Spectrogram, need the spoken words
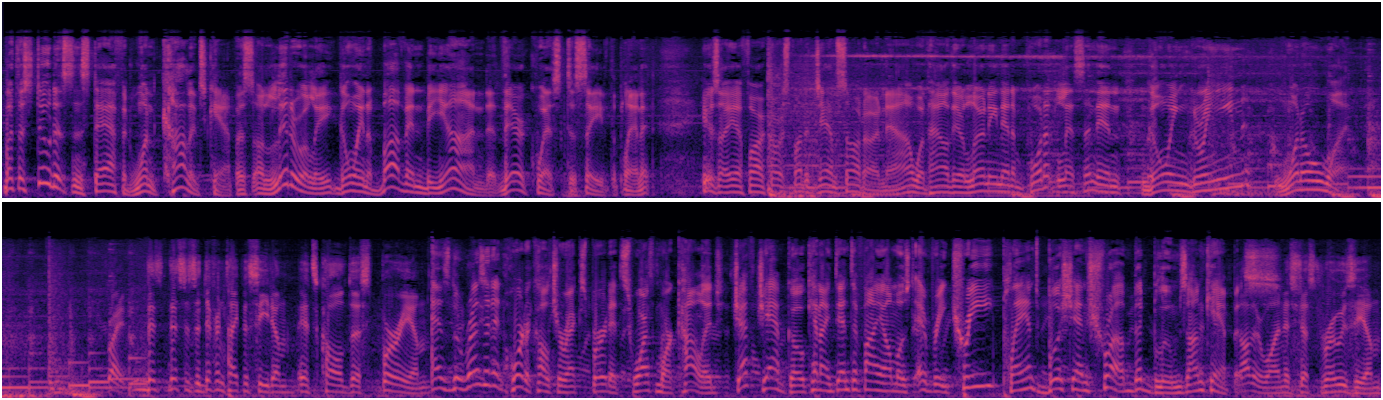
But the students and staff at one college campus are literally going above and beyond their quest to save the planet. Here's our AFR correspondent Jam Sardar now with how they're learning an important lesson in Going Green 101. Right. This this is a different type of sedum. It's called uh, spurium. As the resident horticulture expert at Swarthmore College, Jeff Jabco can identify almost every tree, plant, bush, and shrub that blooms on campus. Another one is just rosium.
